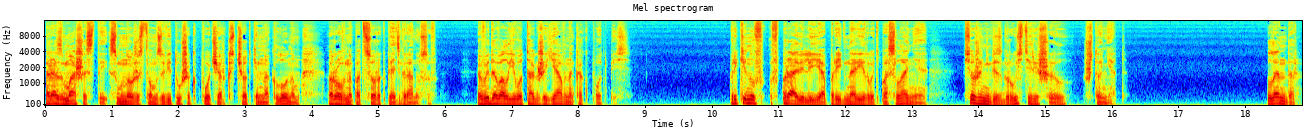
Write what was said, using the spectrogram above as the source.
Размашистый, с множеством завитушек почерк с четким наклоном, ровно под 45 градусов, выдавал его так же явно, как подпись. Прикинув, вправе ли я проигнорировать послание, все же не без грусти решил, что нет. «Лендер,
